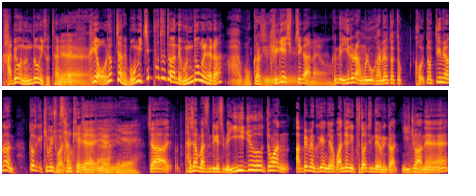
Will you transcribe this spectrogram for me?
가벼운 운동이 좋다는데 아. 예. 그게 어렵잖아요. 몸이 찌뿌드드한데 운동을 해라? 아, 못 가지. 그게 쉽지가 않아요. 근데 이를 악물고 가면 또, 또, 거- 또 뛰면은 또 기분이 좋아져. 상쾌해집니다. 예, 예, 예. 예. 자, 다시 한 번 말씀드리겠습니다. 2주 동안 안 빼면 그게 이제 완전히 굳어진대요. 그러니까 2주 안에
